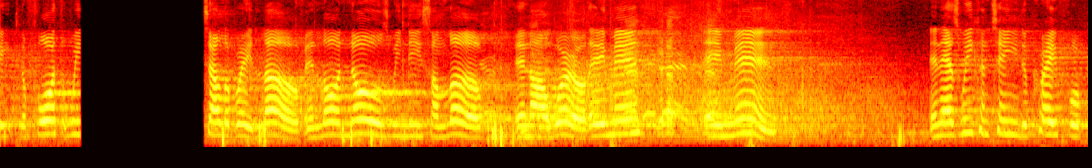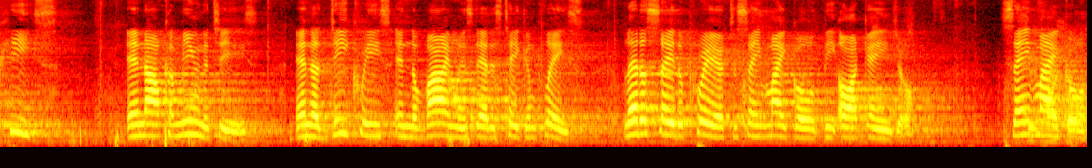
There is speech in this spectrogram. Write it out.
celebrate the fourth week. Celebrate love, and Lord knows we need some love in our world. Amen. Amen. And as we continue to pray for peace in our communities and a decrease in the violence that is taking place, let us say the prayer to St. Michael the Archangel. Saint Michael,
